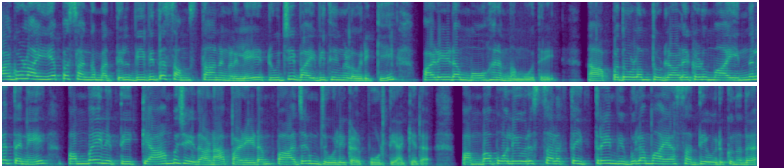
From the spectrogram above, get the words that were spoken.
ആഗോള അയ്യപ്പ സംഗമത്തിൽ വിവിധ സംസ്ഥാനങ്ങളിലെ രുചി വൈവിധ്യങ്ങൾ ഒരുക്കി പഴയിടം മോഹനം നമ്പൂതിരി. നാൽപ്പതോളം തൊഴിലാളികളുമായി ഇന്നലെ തന്നെ പമ്പയിലെത്തി ക്യാമ്പ് ചെയ്താണ് പഴയിടം പാചകം ജോലികൾ പൂർത്തിയാക്കിയത്. പമ്പ പോലെ ഒരു സ്ഥലത്ത് ഇത്രയും വിപുലമായ സദ്യ ഒരുക്കുന്നത്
